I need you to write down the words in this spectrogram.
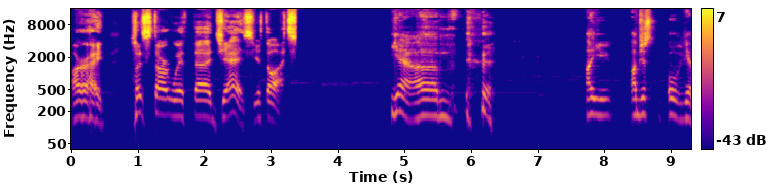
All right. Let's start with uh Jez. Your thoughts. Yeah, um I I'm just oh yeah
